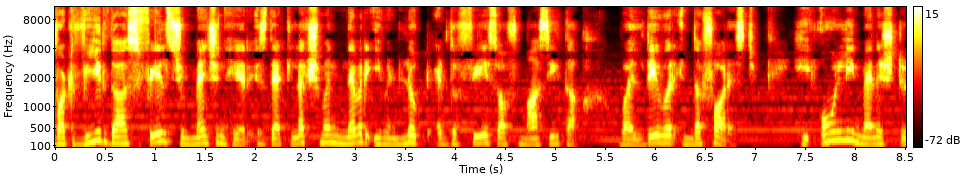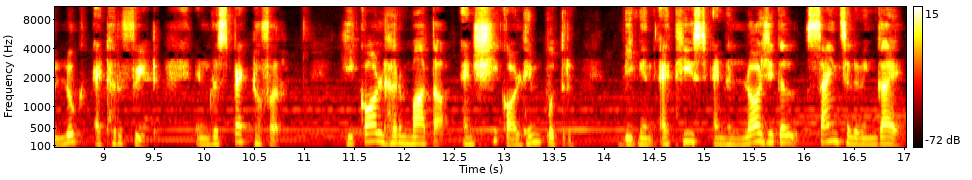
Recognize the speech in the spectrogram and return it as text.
What Vir Das fails to mention here is that Lakshman never even looked at the face of Ma Sita while they were in the forest. He only managed to look at her feet in respect of her. He called her Mata and she called him Putra. Being an atheist and a logical, science loving guy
